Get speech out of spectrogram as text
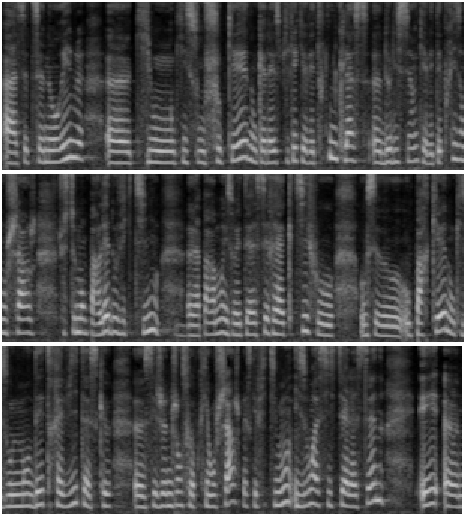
à cette scène horrible, euh, qui, ont, qui sont choqués. Donc elle a expliqué qu'il y avait toute une classe de lycéens qui avait été prise en charge justement par l'aide aux victimes. Apparemment, ils ont été assez réactifs au, au, au, parquet, donc ils ont demandé très vite à que euh, ces jeunes gens soient pris en charge parce qu'effectivement, ils ont assisté à la scène et euh,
